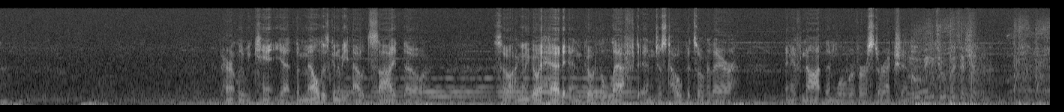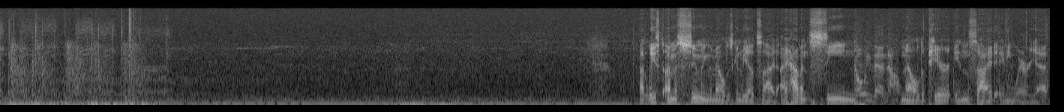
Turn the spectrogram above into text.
Apparently we can't yet. The meld is going to be outside though. So I'm going to go ahead and go to the left and just hope it's over there. And if not, then we'll reverse direction. Moving to position. At least I'm assuming the meld is going to be outside. I haven't seen Going there now. meld appear inside anywhere yet.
